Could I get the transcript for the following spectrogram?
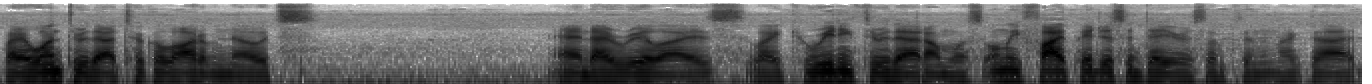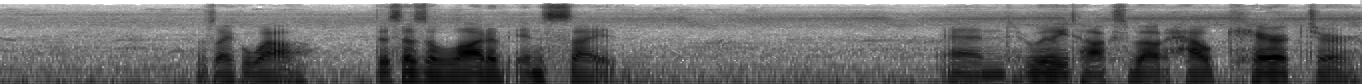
But I went through that, took a lot of notes, and I realized, like reading through that, almost only five pages a day or something like that. I was like, wow, this has a lot of insight, and really talks about how character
